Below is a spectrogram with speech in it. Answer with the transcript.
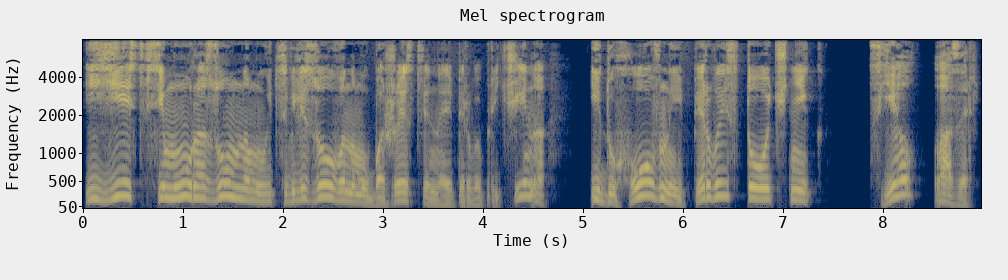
и есть всему разумному и цивилизованному божественная первопричина и духовный первоисточник. Съел, Лазарь?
